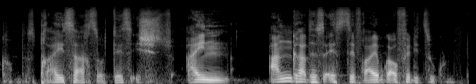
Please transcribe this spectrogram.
kommt das Preissach, so, das ist ein Anker des SC Freiburg auch für die Zukunft.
